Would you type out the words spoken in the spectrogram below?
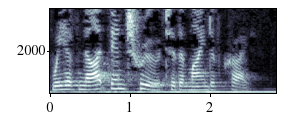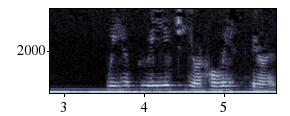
We have not been true to the mind of Christ. We have grieved your Holy Spirit.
